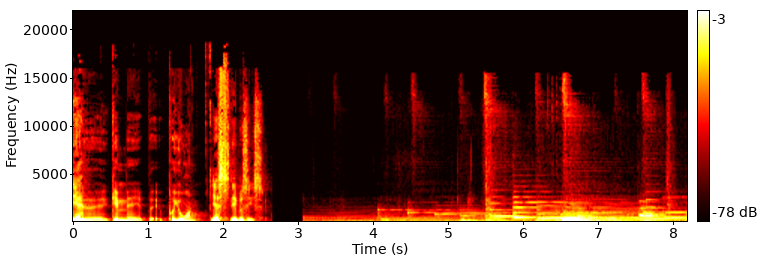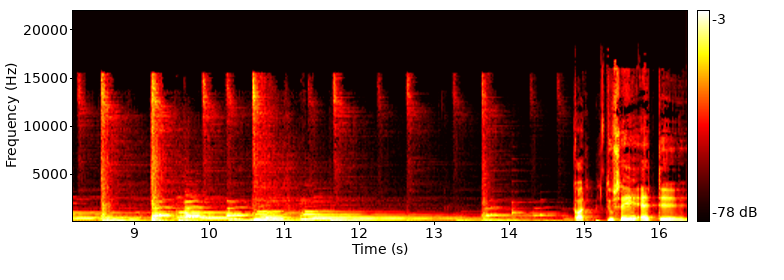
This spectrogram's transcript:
Ja. øh, gennem, øh, på jorden. Yes, lige præcis. Godt. Du sagde, at øh,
